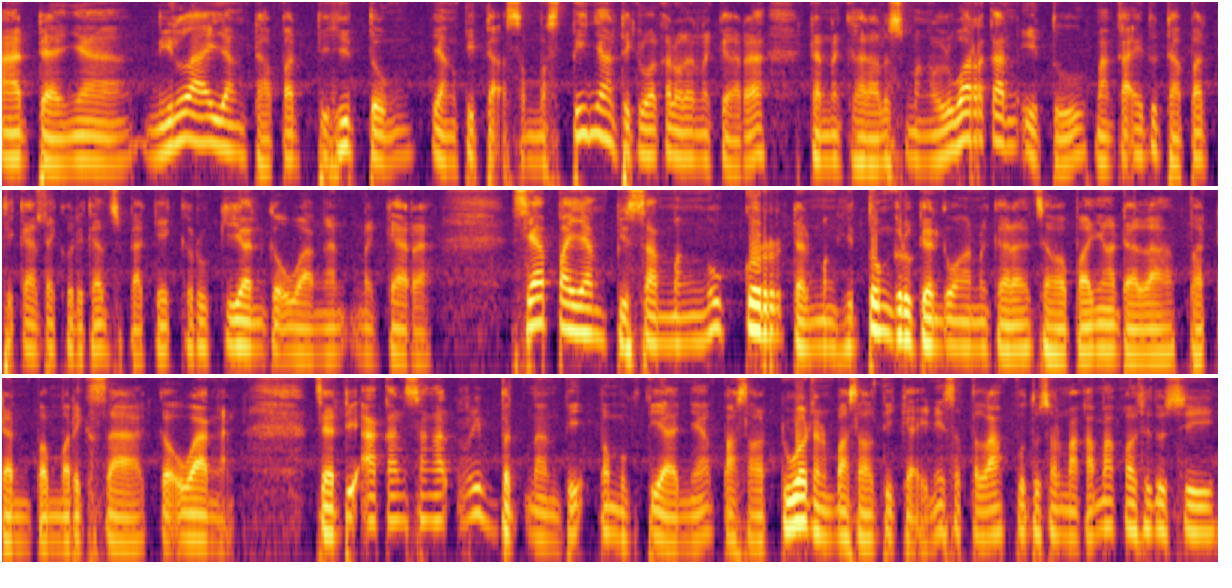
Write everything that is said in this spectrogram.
adanya nilai yang dapat dihitung yang tidak semestinya dikeluarkan oleh negara dan negara harus mengeluarkan itu maka itu dapat dikategorikan sebagai kerugian keuangan negara. Siapa yang bisa mengukur dan menghitung kerugian keuangan negara? Jawabannya adalah Badan Pemeriksa Keuangan. Jadi akan sangat ribet nanti pembuktiannya pasal 2 dan pasal 3 ini setelah putusan Mahkamah Konstitusi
